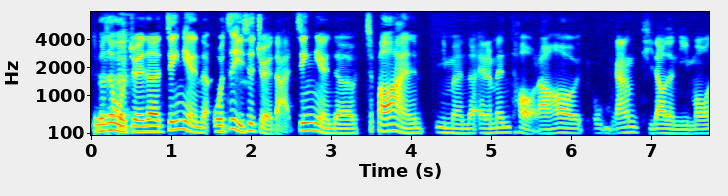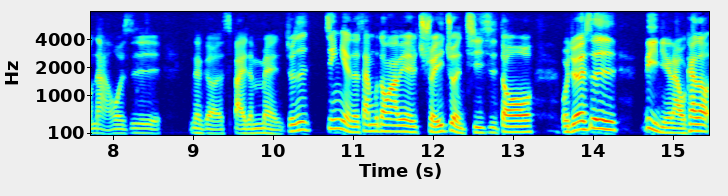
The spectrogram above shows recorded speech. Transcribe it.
就是我觉得今年的我自己是觉得，啊今年的包含你们的 Elemental，然后我们刚刚提到的 Nimona 或者是那个 Spider Man，就是今年的三部动画片水准其实都，我觉得是历年来我看到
